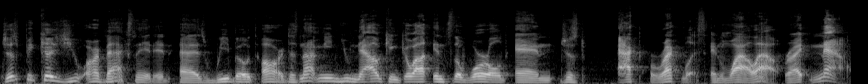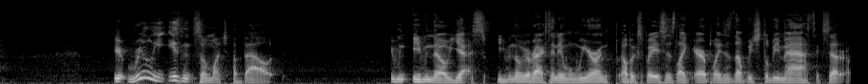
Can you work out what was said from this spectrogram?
just because you are vaccinated, as we both are, does not mean you now can go out into the world and just act reckless and wild out. Right now, it really isn't so much about even even though yes, even though we're vaccinated, when we are in public spaces like airplanes and stuff, we should still be masked, etc.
